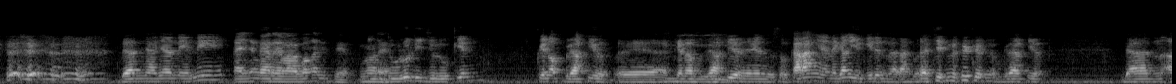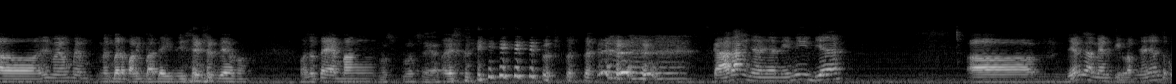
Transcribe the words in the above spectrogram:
dan nyanyian ini Kayaknya nggak rela banget itu ya. Ya. dulu dijulukin Queen of Gravure eh, Queen of Hmm. Gravure nyanyian itu sekarang yang megang Yukiden barang gue Queen of Gravure dan eh, ini memang mem- member paling badai sih dia emang maksudnya emang Plus plus ya. sekarang nyanyian ini dia em, dia nggak main film. Nyanyian tuh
